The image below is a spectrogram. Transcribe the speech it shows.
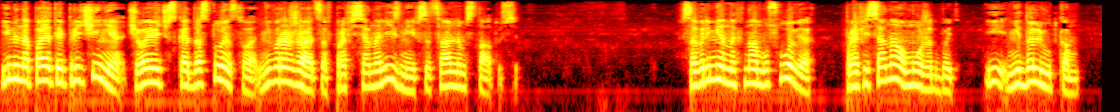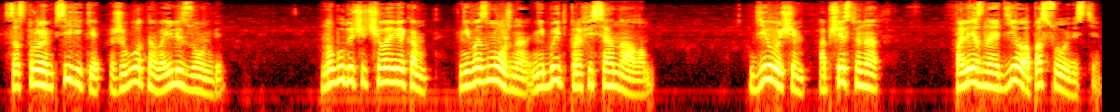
Именно по этой причине человеческое достоинство не выражается в профессионализме и в социальном статусе. В современных нам условиях профессионал может быть и недолюдком, со строем психики животного или зомби. Но будучи человеком, невозможно не быть профессионалом, делающим общественно полезное дело по совести.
